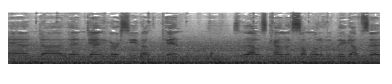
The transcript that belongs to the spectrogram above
and uh, then Daniel Garcia got the pin. So that was kind of somewhat of a big upset,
